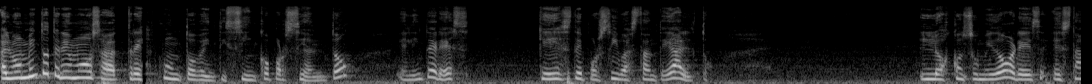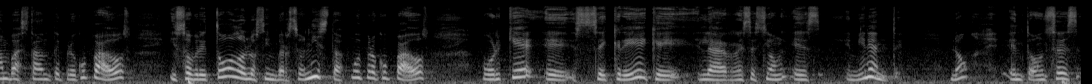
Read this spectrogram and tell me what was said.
Al momento tenemos a 3.25% el interés, que es de por sí bastante alto. Los consumidores están bastante preocupados y sobre todo los inversionistas muy preocupados porque eh, se cree que la recesión es inminente, ¿no? Entonces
